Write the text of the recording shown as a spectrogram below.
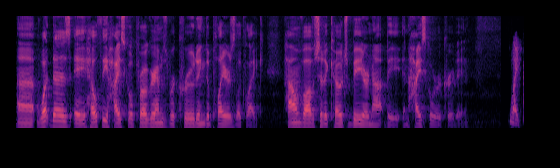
Uh, what does a healthy high school program's recruiting to players look like? How involved should a coach be or not be in high school recruiting? Like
